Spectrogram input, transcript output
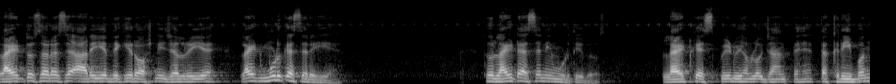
लाइट तो सर ऐसे आ रही है, देखिए रोशनी जल रही है। लाइट मुड़ कैसे रही है? तो लाइट ऐसे नहीं मुड़ती दोस्त। लाइट का स्पीड भी हम लोग जानते हैं। तकरीबन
